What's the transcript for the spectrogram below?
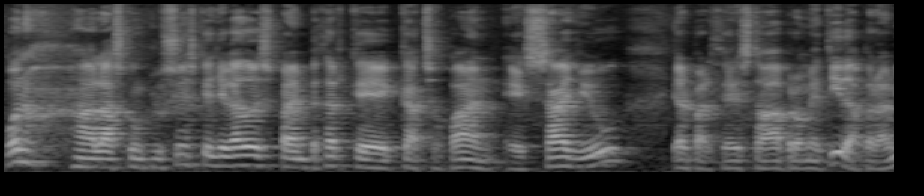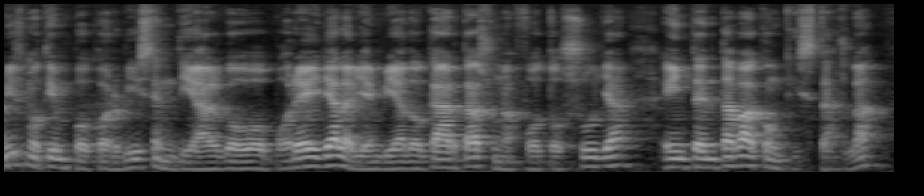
Bueno, a las conclusiones que he llegado es para empezar que Cachopan es Sayu y al parecer estaba prometida, pero al mismo tiempo Corby sentía algo por ella, le había enviado cartas, una foto suya e intentaba conquistarla.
